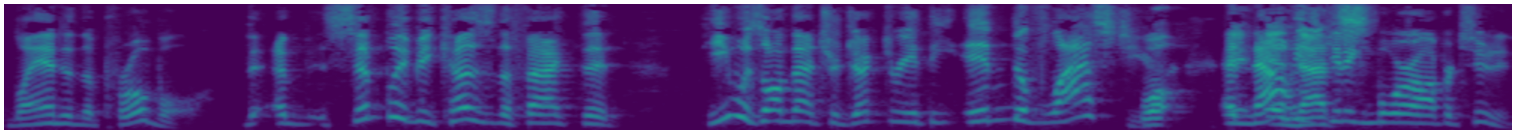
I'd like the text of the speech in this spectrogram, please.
Bland in the Pro Bowl uh, simply because of the fact that he was on that trajectory at the end of last year, well, and now and he's getting more opportunity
